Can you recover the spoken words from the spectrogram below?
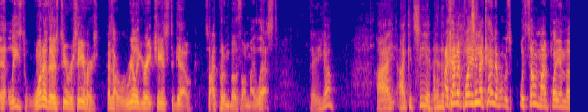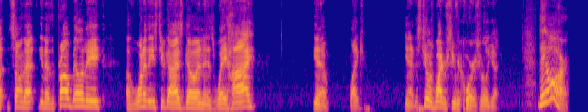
at least one of those two receivers has a really great chance to go. So I put them both on my list. there you go. I I could see it, and the I kind of played. See- I kind of was with some of my playing the some of that. You know, the probability of one of these two guys going is way high. You know, like you know, the Steelers wide receiver core is really good. They are.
